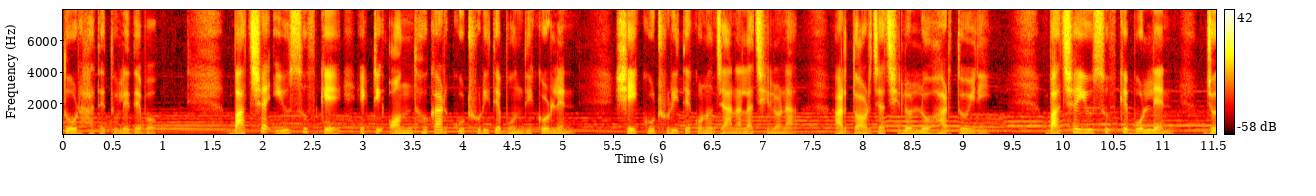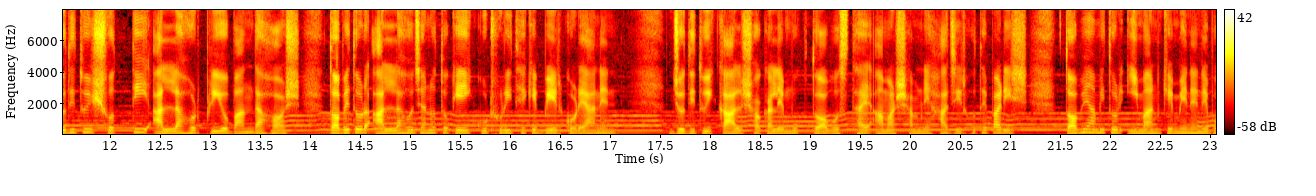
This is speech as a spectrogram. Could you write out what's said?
তোর হাতে তুলে দেব। বাদশাহ ইউসুফকে একটি অন্ধকার কুঠুরিতে বন্দি করলেন। সেই কুঠুরিতে কোনো জানালা ছিল না, আর দরজা ছিল লোহার তৈরি। বাদশাহ ইউসুফকে বললেন, যদি তুই সত্যিই আল্লাহর প্রিয় বান্দা হস, তবে তোর আল্লাহ যেন তোকে এই কুঠুরি থেকে বের করে আনেন। যদি তুই কাল সকালে মুক্ত অবস্থায় আমার সামনে হাজির হতে পারিস, তবে আমি তোর ইমানকে মেনে নেব।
